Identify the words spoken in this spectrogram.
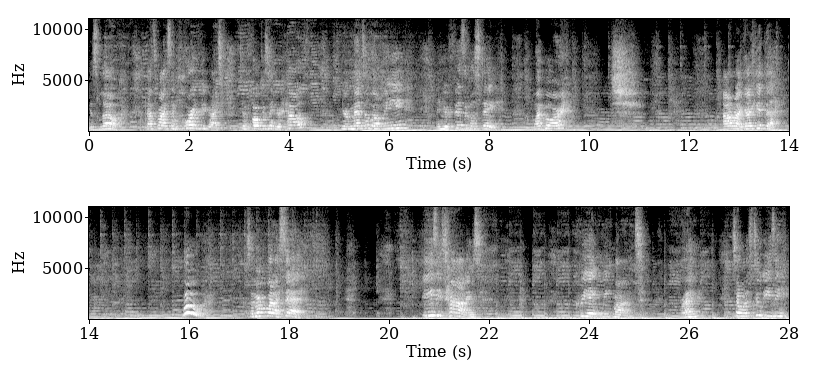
is low. That's why it's important for you guys to focus on your health, your mental well-being, and your physical state. One more. All right, gotta get that. Woo! So remember what I said. Easy times create weak minds, right? So when it's too easy,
